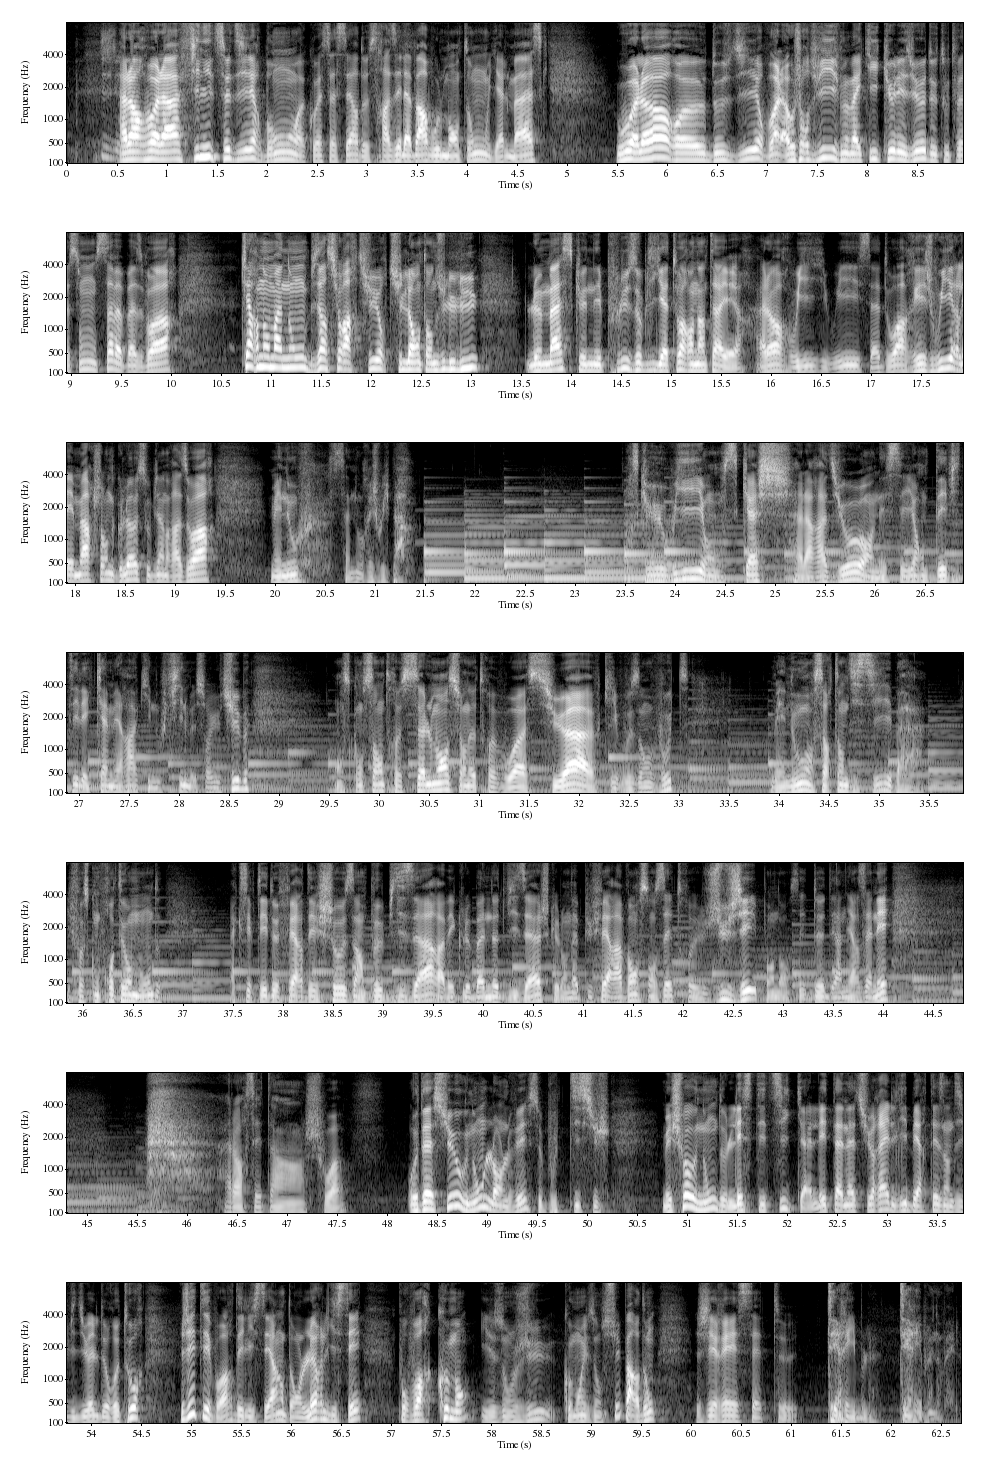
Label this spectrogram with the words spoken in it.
Alors voilà, fini de se dire, bon, à quoi ça sert de se raser la barbe ou le menton, il y a le masque. Ou alors euh, de se dire, voilà, aujourd'hui je me maquille que les yeux, de toute façon ça va pas se voir. Car non Manon, bien sûr Arthur, tu l'as entendu Lulu, le masque n'est plus obligatoire en intérieur. Alors oui, oui, ça doit réjouir les marchands de gloss ou bien de rasoirs, mais nous, ça nous réjouit pas. Parce que oui, on se cache à la radio en essayant d'éviter les caméras qui nous filment sur YouTube. On se concentre seulement sur notre voix suave qui vous envoûte. Mais nous, en sortant d'ici, eh bah, il faut se confronter au monde. Accepter de faire des choses un peu bizarres avec le bas de notre visage que l'on a pu faire avant sans être jugé pendant ces deux dernières années. Alors c'est un choix. Audacieux ou non de l'enlever, ce bout de tissu. Mais choix ou non de l'esthétique à l'état naturel, libertés individuelles de retour, j'ai été voir des lycéens dans leur lycée pour voir comment ils ont, comment ils ont su pardon, gérer cette euh, terrible, terrible nouvelle.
